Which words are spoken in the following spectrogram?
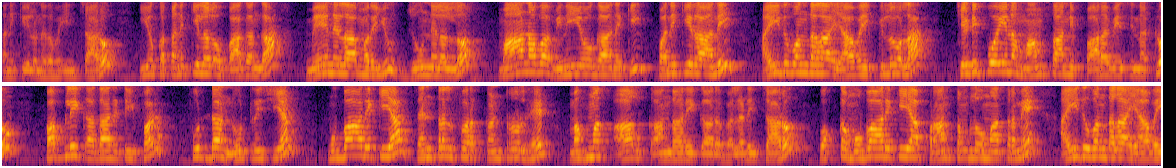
తనిఖీలు నిర్వహించారు. ఈ యొక్క తనిఖీలలో భాగంగా మే నెల మరియు జూన్ నెలల్లో మానవ వినియోగానికి పనికిరాని ఐదు వందల యాభై కిలోల చెడిపోయిన మాంసాన్ని పారవేసినట్లు public authority for food and nutrition Mubarakiya central for control head Mohammed Al Kandari గారు వెల్లడించారు. ఒక్క ముబారికియా ప్రాంతంలో మాత్రమే ఐదు వందల యాభై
